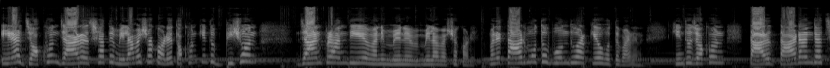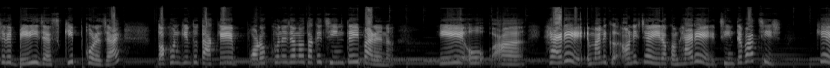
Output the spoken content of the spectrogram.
এরা যখন যার সাথে মেলামেশা করে, তখন কিন্তু ভীষণ যান প্রাণ দিয়ে মানে মেলামেশা করে। মানে তার মতো বন্ধু আর কেউ হতে পারে না। কিন্তু যখন তার তার আন্ডার ছেড়ে বেরিয়ে যায় স্কিপ করে যায়, তখন কিন্তু তাকে পরক্ষণে যেন তাকে চিনতেই পারে না। এ, ও হ্যাঁ রে মানে অনেকটা এরকম হ্যাঁ রে, চিনতে পারছিস? কে?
